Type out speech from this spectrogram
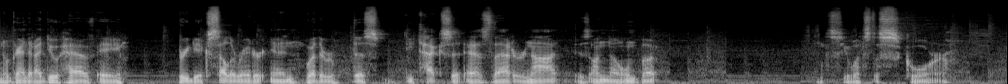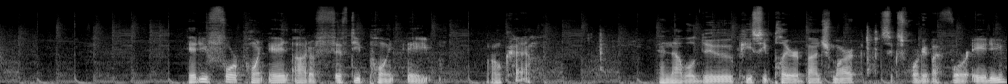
Now, granted, I do have a 3D accelerator in. Whether this detects it as that or not is unknown, but Let's see, what's the score? 84.8 out of 50.8. Okay. And now we'll do PC player benchmark, 640 by 480.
